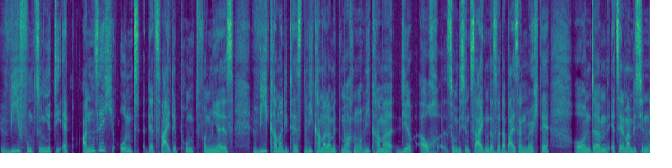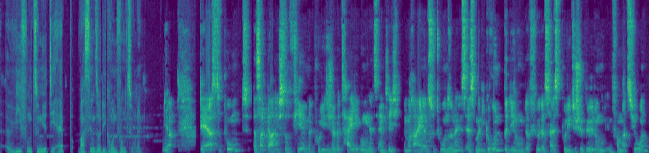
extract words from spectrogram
Wie funktioniert die App an sich? Und der zweite Punkt von mir ist, wie kann man die testen? Wie kann man da mitmachen? Wie kann man dir auch so ein bisschen zeigen, dass wir dabei sein möchte? Und ähm, erzähl mal ein bisschen, wie funktioniert die App? Was sind so die Grundfunktionen? Ja, der erste Punkt, das hat gar nicht so viel mit politischer Beteiligung letztendlich im Reinen zu tun, sondern ist erstmal die Grundbedingung dafür, das heißt politische Bildung und Information.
